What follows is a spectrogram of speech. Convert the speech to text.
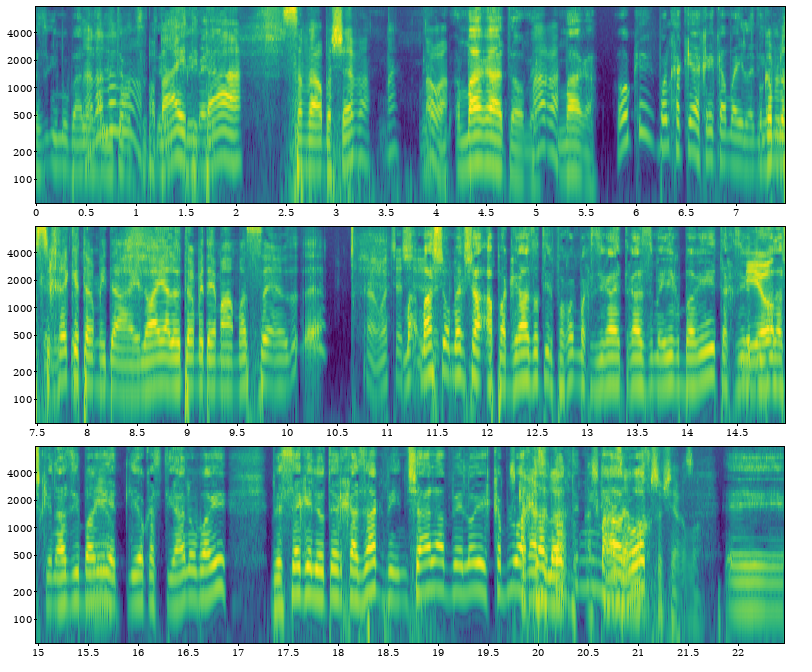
אז אם הוא בעלה, לא, לא, אני לא, יותר מבסוט. בבית ממני. איתה 24-7, מה, לא רע. מה רע אתה אומר? מה רע? מה רע? אוקיי, בוא נחכה אחרי כמה ילדים. הוא גם לא שיחק יותר מדי, לא היה לו יותר מדי מאמץ. אה, מה- שאומר שהפגרה הזאת לפחות מחזירה את רז מאיר בריא, תחזיר את. יובל אשכנזי בריא. את ליאו קסטיאנו בריא, וסגל יותר חזק, ואינשאללה, ולא יקבלו אשכנזי לא- החלטות אשכנזי אני לא נמהרות. חושב שיחזור. אה,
